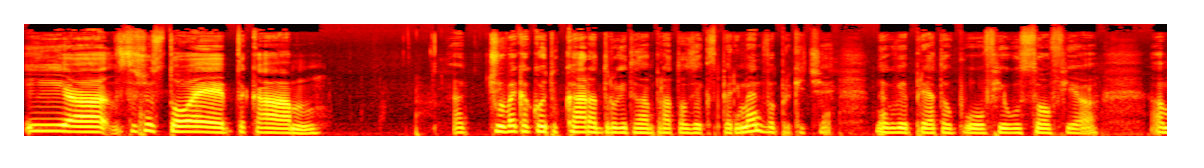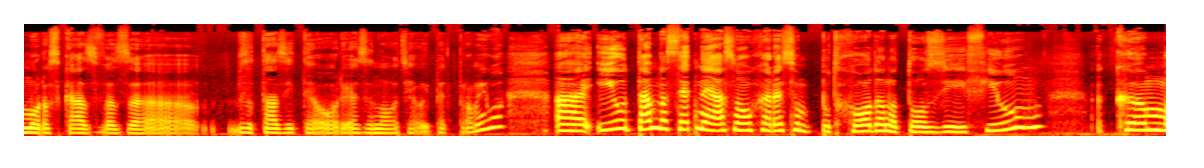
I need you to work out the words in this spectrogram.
И а, всъщност той е така човека, който кара другите да направят този експеримент, въпреки че неговия приятел по философия а, му разказва за, за тази теория за 0,5 промила. А, и оттам насетне аз много харесвам подхода на този филм към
